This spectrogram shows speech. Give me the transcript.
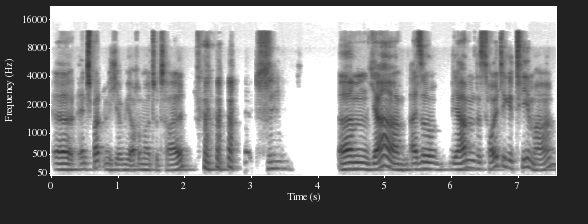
äh, entspannt mich irgendwie auch immer total. ähm, ja, also wir haben das heutige Thema.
